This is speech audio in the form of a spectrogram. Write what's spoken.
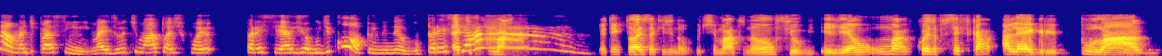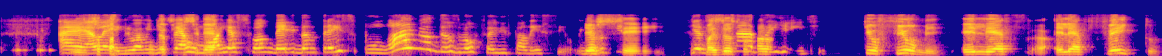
Não, mas tipo assim, mas o ultimato acho que foi. Parecia jogo de copa, entendeu? É que Parecia. Ultimato- eu tenho que falar isso aqui de novo. O Ultimato não é um filme. Ele é uma coisa pra você ficar alegre, pular. Ah, é, alegre. O Homem de Ferro morre e as fãs dele dando três pulos. Ai, meu Deus, meu filme faleceu. Dia Eu sei Dia mas eu falando- hein, gente? que o filme, ele é, ele é feito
